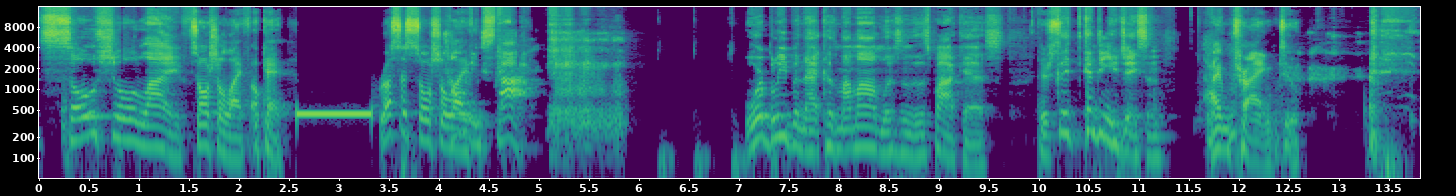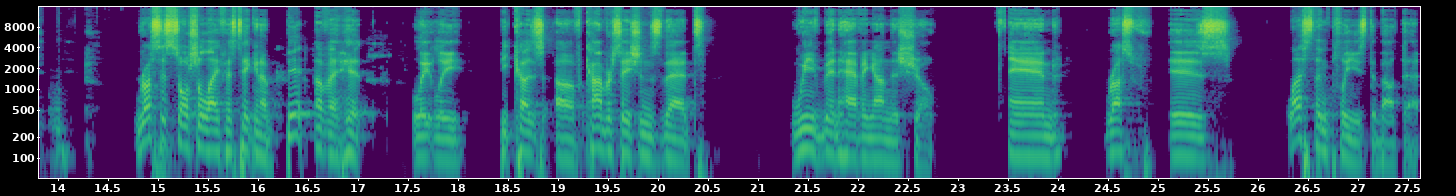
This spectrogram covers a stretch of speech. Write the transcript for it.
Social life. Social life. Okay. Russ's social Tony, life. Stop. We're bleeping that because my mom listens to this podcast. There's continue, Jason. I'm trying to. Russ's social life has taken a bit of a hit lately because of conversations that we've been having on this show. And Russ is less than pleased about that.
